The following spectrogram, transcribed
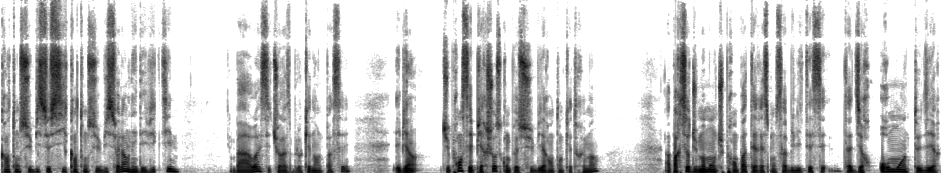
quand on subit ceci, quand on subit cela, on est des victimes. Bah ouais, si tu restes bloqué dans le passé, eh bien, tu prends ces pires choses qu'on peut subir en tant qu'être humain. À partir du moment où tu prends pas tes responsabilités, c'est-à-dire au moins te dire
